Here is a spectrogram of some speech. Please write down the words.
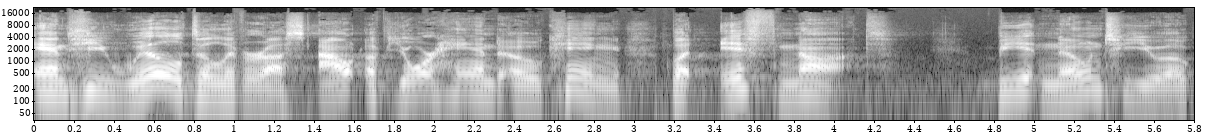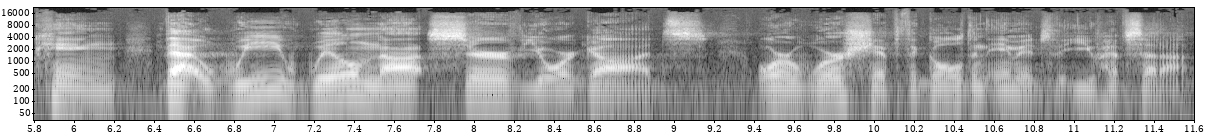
and he will deliver us out of your hand, O king. But if not, be it known to you, O king, that we will not serve your gods or worship the golden image that you have set up.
